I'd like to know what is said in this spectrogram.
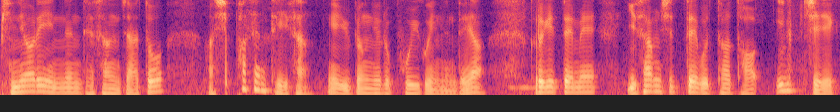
빈혈이 있는 대상자도 10% 이상의 유병률을 보이고 있는데요. 그렇기 때문에 20, 30대부터 더 일찍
